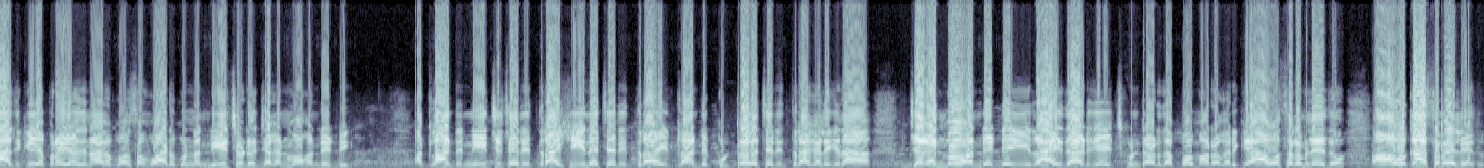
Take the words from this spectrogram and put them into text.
రాజకీయ ప్రయోజనాల కోసం వాడుకున్న నీచుడు జగన్మోహన్ రెడ్డి. అట్లాంటి నీచ చరిత్ర హీన చరిత్ర ఇట్లాంటి కుట్రల చరిత్ర కలిగిన జగన్మోహన్ రెడ్డి ఈ రాయిదాడి చేయించుకుంటాడు తప్ప మరొకరికి ఆ అవసరం లేదు ఆ అవకాశమే లేదు.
